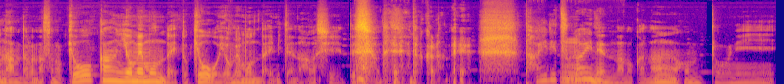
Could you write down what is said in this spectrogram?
うなんだろうな、その行間読め問題と行を読め問題みたいな話ですよね。だからね、対立概念なのかな、本当に。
